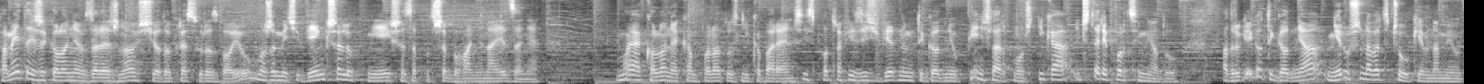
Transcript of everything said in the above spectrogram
Pamiętaj, że kolonia w zależności od okresu rozwoju może mieć większe lub mniejsze zapotrzebowanie na jedzenie. Moja kolonia Camponotus nicobarensis potrafi zjeść w jednym tygodniu 5 larw mącznika i 4 porcje miodu, a drugiego tygodnia nie ruszy nawet czułkiem na miód.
